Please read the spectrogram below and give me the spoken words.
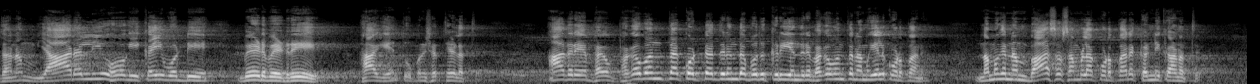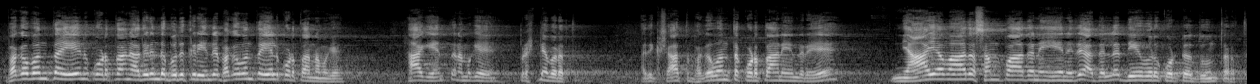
ಧನಂ ಯಾರಲ್ಲಿಯೂ ಹೋಗಿ ಕೈ ಒಡ್ಡಿ ಬೇಡಬೇಡ್ರಿ. ಹಾಗೆ ಅಂತ ಉಪನಿಷತ್ತು ಹೇಳುತ್ತೆ. ಆದರೆ ಭಗವಂತ ಕೊಟ್ಟದ್ರಿಂದ ಬದುಕ್ರಿ ಅಂದರೆ ಭಗವಂತ ನಮಗೆಲ್ಲಿ ಕೊಡ್ತಾನೆ. ನಮಗೆ ನಮ್ಮ ಬಾಸ ಸಂಬಳ ಕೊಡ್ತಾರೆ, ಕಣ್ಣಿಗೆ ಕಾಣುತ್ತೆ. ಭಗವಂತ ಏನು ಕೊಡ್ತಾನೆ ಅದರಿಂದ ಬದುಕ್ರಿ ಅಂದರೆ ಭಗವಂತ ಏನು ಕೊಡ್ತಾನೆ ನಮಗೆ? ಹಾಗೆ ಅಂತ ನಮಗೆ ಪ್ರಶ್ನೆ ಬರುತ್ತೆ. ಅದಕ್ಕೆ ಶಾತ್ ಭಗವಂತ ಕೊಡ್ತಾನೆ ಅಂದರೆ ನ್ಯಾಯವಾದ ಸಂಪಾದನೆ ಏನಿದೆ ಅದೆಲ್ಲ ದೇವರು ಕೊಟ್ಟದ್ದು ಅಂತ ಅರ್ಥ.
